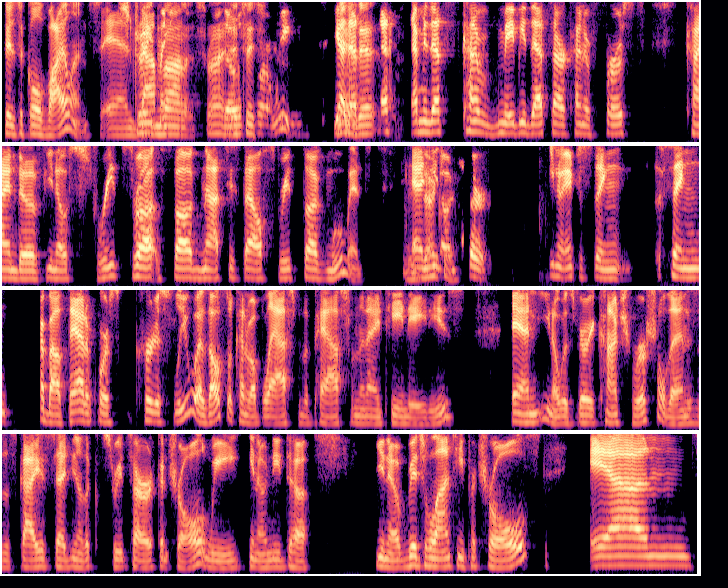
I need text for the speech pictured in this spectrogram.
physical violence and street violence. Right. Those is, weak. Yeah, yeah that's, that, that's. I mean, that's kind of maybe that's our kind of first kind of you know street th- thug Nazi style street thug movement. Exactly. And you know, another you know interesting thing about that, of course, Curtis Sliwa was also kind of a blast from the past from the 1980s and you know was very controversial then is this guy who said you know the streets are out of control we you know need to you know vigilante patrols and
